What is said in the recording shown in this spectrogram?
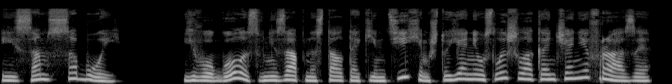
и сам с собой. Его голос внезапно стал таким тихим, что я не услышала окончания фразы.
